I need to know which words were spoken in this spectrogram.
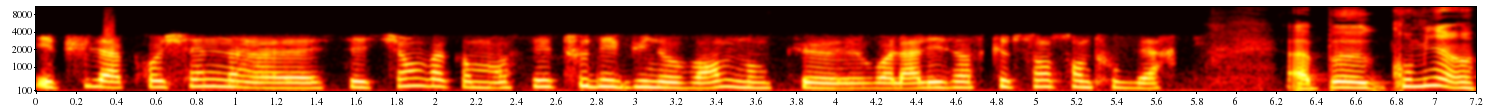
Et puis la prochaine euh, session va commencer tout début novembre. Donc euh, voilà, les inscriptions sont ouvertes combien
